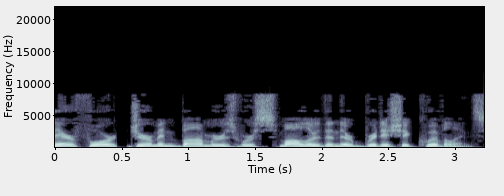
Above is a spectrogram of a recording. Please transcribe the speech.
Therefore, German bombers were smaller than their British equivalents,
